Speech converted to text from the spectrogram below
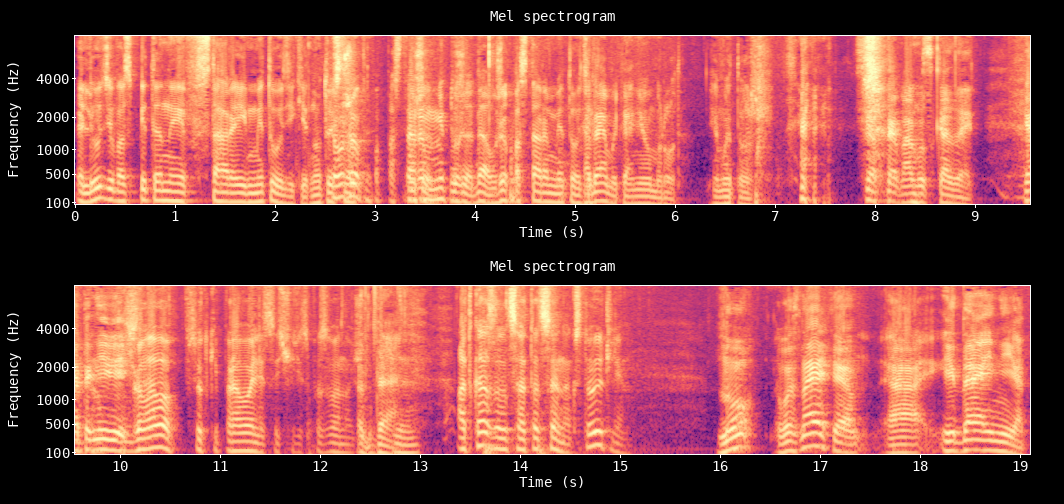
люди, воспитанные в старой методике? Ну, то есть, Тоже ну, по- старым уже- методикам. уже, да, уже по старым методикам. Когда-нибудь они умрут, и мы тоже. Все, что я могу сказать. Это не вечно. Голова все-таки провалится через позвоночник. Да. Отказываться от оценок стоит ли? Ну, вы знаете, а, и да, и нет.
